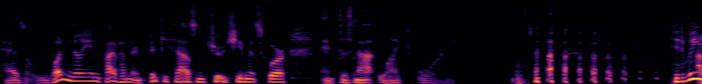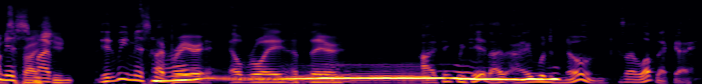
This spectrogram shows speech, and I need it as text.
has 1,550,000 true achievement score and does not like Ori. Did we I'm miss my surprised you. Did we miss my Brer Elroy up there? I think we did. I, I would have known because I love that guy.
